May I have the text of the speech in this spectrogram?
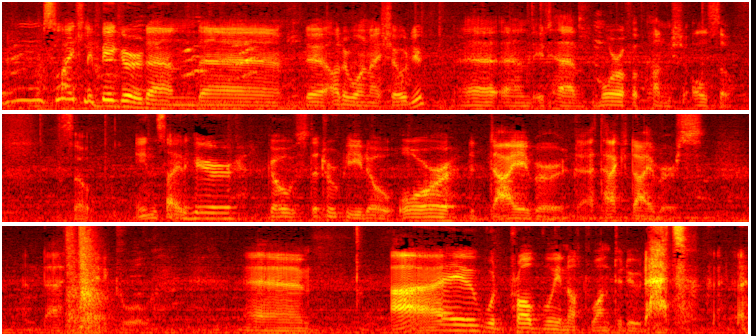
mm, slightly bigger than the, the other one I showed you. Uh, and it have more of a punch also. So inside here goes the torpedo or the diver, the attack divers. And that's pretty cool. Um, I would probably not want to do that.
